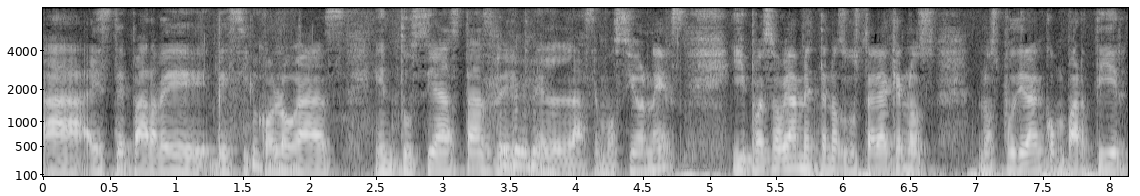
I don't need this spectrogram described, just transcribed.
a este par de, psicólogas entusiastas de, las emociones. Y pues obviamente nos gustaría que nos, nos pudieran compartir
